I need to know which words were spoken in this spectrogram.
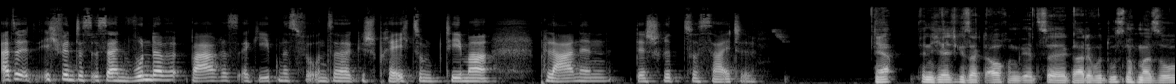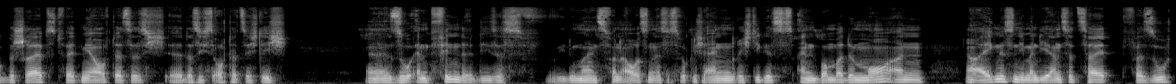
Also ich finde, das ist ein wunderbares Ergebnis für unser Gespräch zum Thema Planen, der Schritt zur Seite. Ja, finde ich ehrlich gesagt auch. Und jetzt äh, gerade, wo du es nochmal so beschreibst, fällt mir auf, dass ich, äh, dass ich es auch tatsächlich äh, so empfinde. Dieses, wie du meinst, von außen ist es wirklich ein richtiges, ein Bombardement an Ereignissen, die man die ganze Zeit versucht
